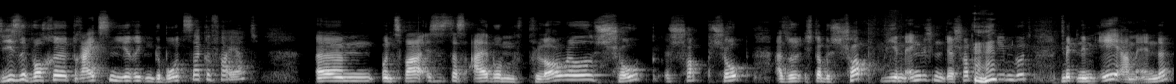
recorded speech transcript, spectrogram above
diese Woche 13-jährigen Geburtstag gefeiert. Ähm, und zwar ist es das Album Floral Shop, Shop, Shop, also ich glaube Shop, wie im Englischen der Shop geschrieben wird, mit einem E am Ende.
